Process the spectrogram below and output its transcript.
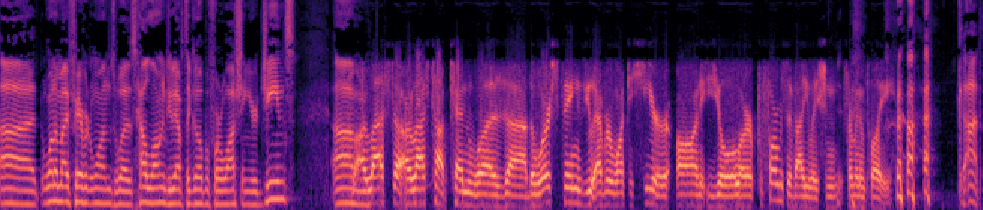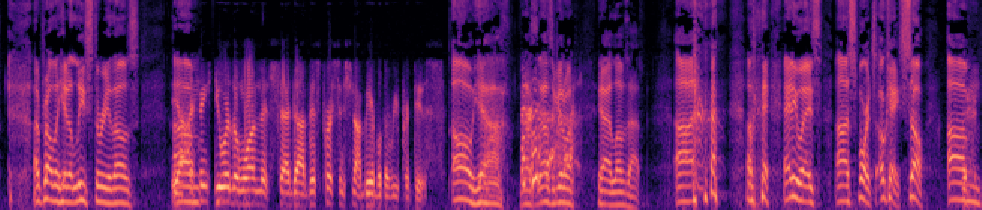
Uh, one of my favorite ones was how long do you have to go before washing your jeans? Um, our last uh, our last top ten was uh, the worst things you ever want to hear on your performance evaluation from an employee. God, I probably hit at least three of those. Yeah, Um, I think you were the one that said uh, this person should not be able to reproduce. Oh yeah, that's, that's a good one. Yeah, I love that. Uh, okay. Anyways, uh, sports. Okay, so um,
